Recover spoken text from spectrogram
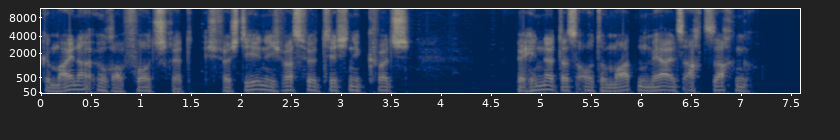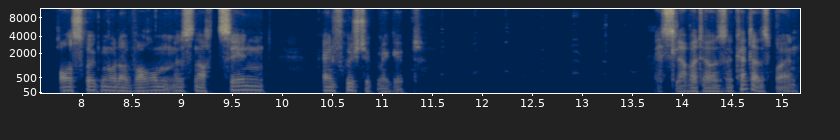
Gemeiner irrer Fortschritt. Ich verstehe nicht, was für Technikquatsch verhindert, dass Automaten mehr als acht Sachen rausrücken oder warum es nach zehn kein Frühstück mehr gibt. Jetzt labert er uns eine Kante ans Bein.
